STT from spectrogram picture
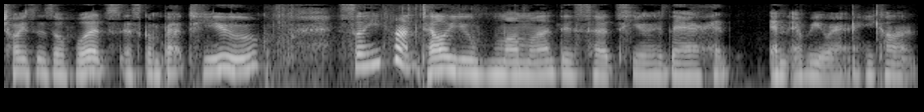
choices of words as compared to you. So he can't tell you, Mama, this hurts here, there, and everywhere. He can't.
